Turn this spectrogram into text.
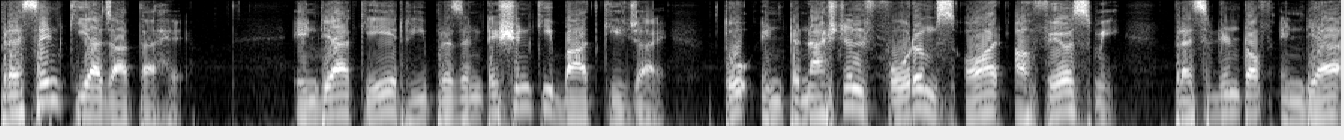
प्रेजेंट किया जाता है। इंडिया के रिप्रेजेंटेशन की बात की जाए तो इंटरनेशनल फोरम्स और अफेयर्स में president of India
